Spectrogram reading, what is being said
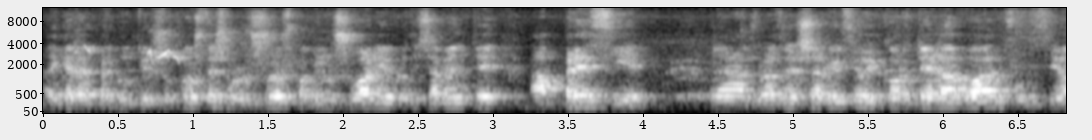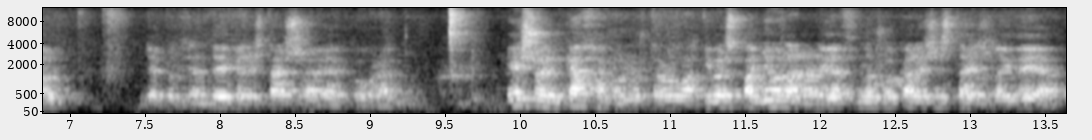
hay que repercutir su coste sobre los usuarios para que el usuario precisamente aprecie la naturaleza del servicio y corte el agua en función de precisamente que le estás eh, cobrando. Eso encaja con nuestra normativa española, en la ley de haciendas locales, esta es la idea,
